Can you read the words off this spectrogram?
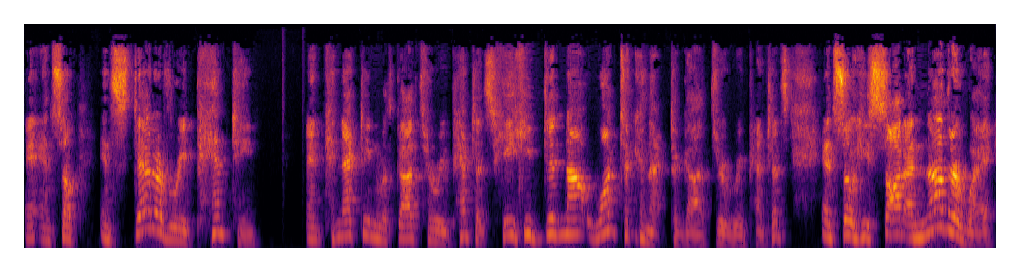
And, and so instead of repenting, and connecting with God through repentance. He, he did not want to connect to God through repentance. And so he sought another way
